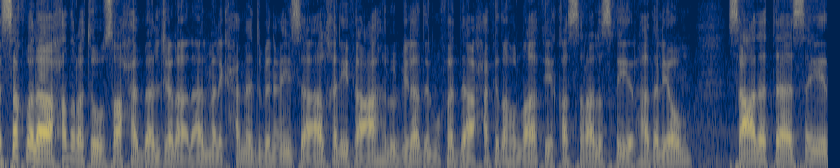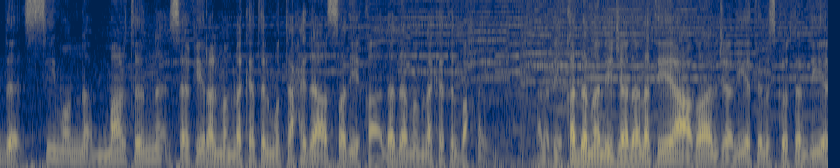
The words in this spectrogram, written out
استقبل حضرة صاحب الجلالة الملك حمد بن عيسى آل خليفة عاهل البلاد المفدى حفظه الله في قصر الصخير هذا اليوم سعادة السيد سيمون مارتن سفير المملكة المتحدة الصديقة لدى مملكة البحرين الذي قدم لجلالته أعضاء الجالية الإسكتلندية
